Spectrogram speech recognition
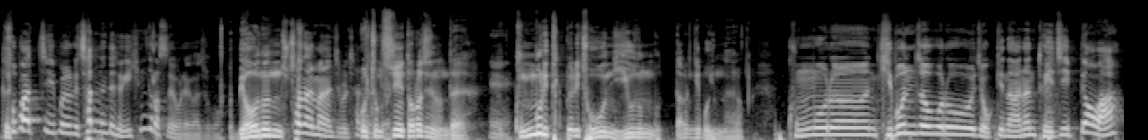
그- 소바집을 찾는데 되게 힘들었어요. 그래가지고 면은 추천할 만한 집을 어, 찾는데 좀 수준이 떨어지는데 예. 국물이 특별히 좋은 이유는 뭐 다른 게 뭐 있나요? 국물은 기본적으로 이제 오키나와는 돼지 뼈와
